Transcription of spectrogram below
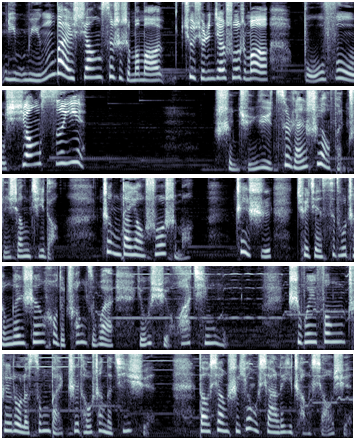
你明白相思是什么吗？就学人家说什么‘不负相思意’。”沈群玉自然是要反唇相讥的，正待要说什么，这时却见司徒承恩身后的窗子外有雪花轻舞，是微风吹落了松柏枝头上的积雪。倒像是又下了一场小雪。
